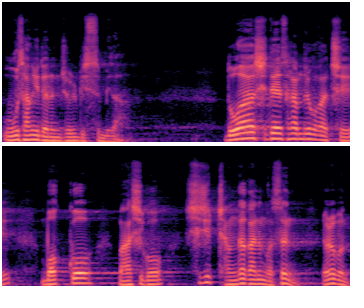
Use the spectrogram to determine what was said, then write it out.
우상이 되는 줄 믿습니다. 노아 시대의 사람들과 같이 먹고 마시고 시집 장가 가는 것은 여러분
